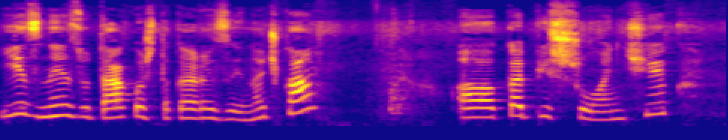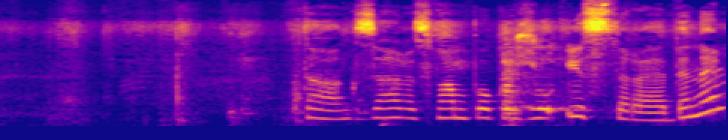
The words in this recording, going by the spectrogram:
І знизу також така резиночка. Капішончик. Так, зараз вам покажу із середини.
